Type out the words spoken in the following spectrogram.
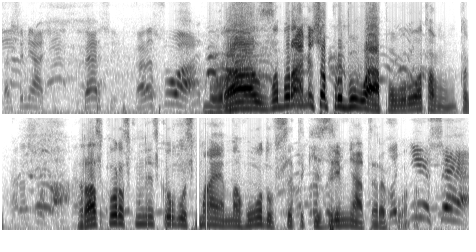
Перший м'яч. Перший. Хорошо. Бура забирає м'яча, пробиває поворотом. Так. Раз по раз Хмельницька область має нагоду все-таки зрівняти рахунок. Плотніше.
